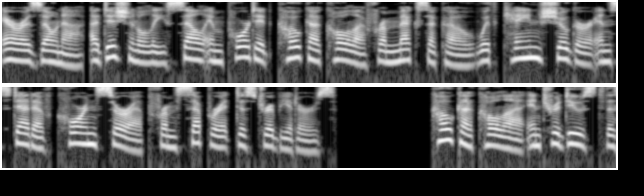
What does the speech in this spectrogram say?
Arizona additionally sell imported Coca-Cola from Mexico with cane sugar instead of corn syrup from separate distributors. Coca-Cola introduced the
